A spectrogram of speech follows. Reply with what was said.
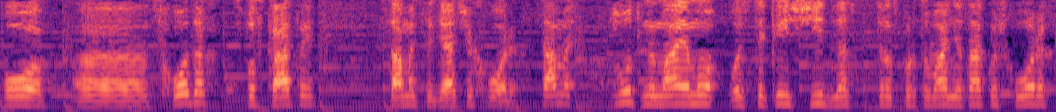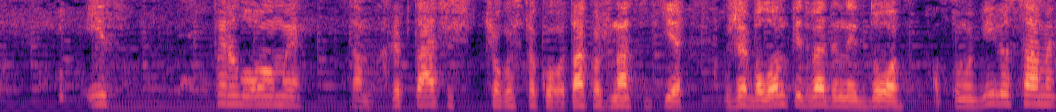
по е, сходах спускати саме сидячих хворих. Саме тут ми маємо ось такий щит для транспортування також хворих із переломами, там хребта чи чогось такого. Також в нас тут є вже балон підведений до автомобілю. Саме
